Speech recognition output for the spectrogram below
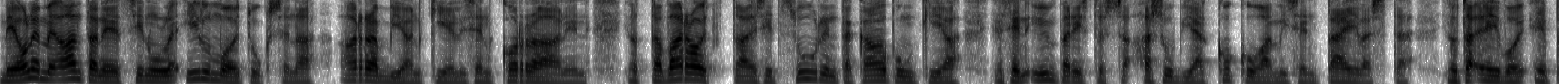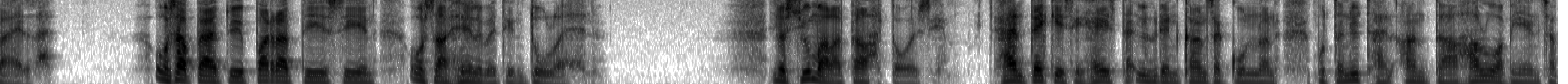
Me olemme antaneet sinulle ilmoituksena arabiankielisen Koraanin, jotta varoittaisit suurinta kaupunkia ja sen ympäristössä asuvia kokoamisen päivästä, jota ei voi epäillä. Osa päätyy paratiisiin, osa helvetin tuleen. Jos Jumala tahtoisi, hän tekisi heistä yhden kansakunnan, mutta nyt hän antaa haluamiensa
